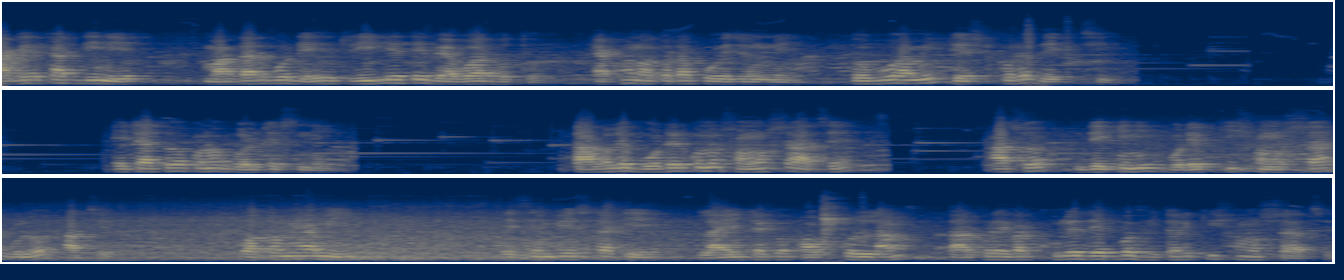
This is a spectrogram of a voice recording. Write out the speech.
আগেরকার দিনে মাদারবোর্ডে রিলেতে ব্যবহার হতো। এখন অতটা প্রয়োজন নেই। তবুও আমি টেস্ট করে দেখছি। এটা তো কোনো ভোল্টেজ নেই। তাহলে বোর্ডের কোনো সমস্যা আছে? আসো দেখিনি বোর্ডের কি সমস্যাগুলো আছে। প্রথমে আমি এস এসএমপিএসটাকে লাইনটাকে অফ করলাম। তারপরে এবার খুলে দেখব ভিতরে কি সমস্যা আছে।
